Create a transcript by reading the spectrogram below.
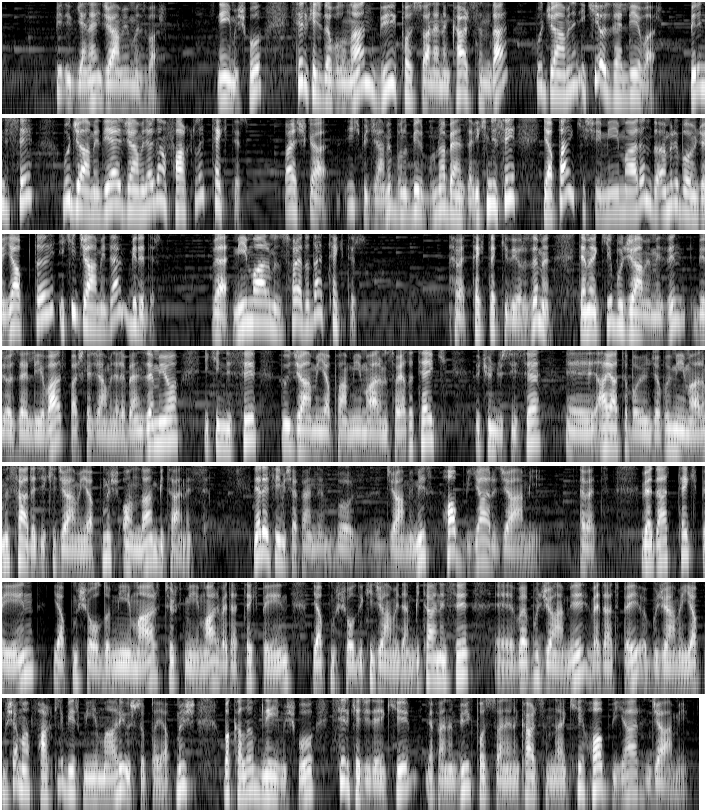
Bir gene camimiz var. Neymiş bu? Sirkeci'de bulunan Büyük Postanenin karşısında bu caminin iki özelliği var. Birincisi bu cami diğer camilerden farklı tektir. Başka hiçbir cami bunu bir buna benzemiyor. İkincisi yapan kişi mimarın da ömrü boyunca yaptığı iki camiden biridir. Ve mimarımızın soyadı da tektir. Evet tek tek gidiyoruz değil mi? Demek ki bu camimizin bir özelliği var. Başka camilere benzemiyor. İkincisi bu cami yapan mimarımız soyadı tek. Üçüncüsü ise e, hayatı boyunca bu mimarımız sadece iki cami yapmış. Ondan bir tanesi. Neresiymiş efendim bu camimiz? Hobyar Camii. Evet. Vedat Tekbey'in yapmış olduğu mimar, Türk mimar Vedat Tekbey'in yapmış olduğu iki camiden bir tanesi e, ve bu cami Vedat Bey bu cami yapmış ama farklı bir mimari üslupta yapmış. Bakalım neymiş bu? Sirkeci'deki efendim Büyük Postanenin karşısındaki Hobyar Camii.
